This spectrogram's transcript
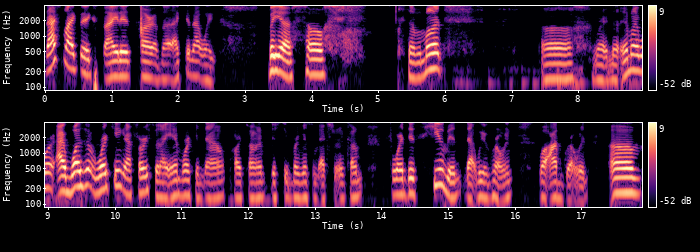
that's like the excited part of that. I cannot wait. But yeah, so seven months. Uh, right now, am I work? I wasn't working at first, but I am working now part time just to bring in some extra income for this human that we are growing. Well, I'm growing. Um,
